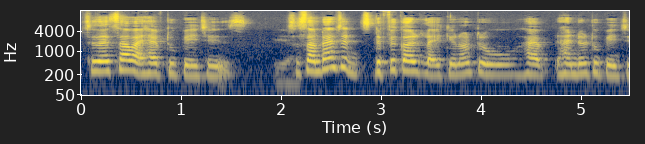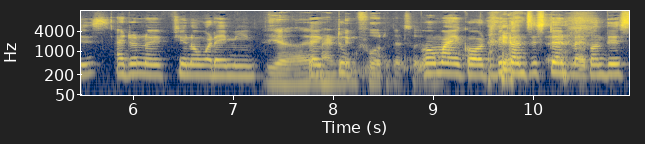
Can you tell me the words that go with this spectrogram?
so that's how i have two pages Yeah. so sometimes it's difficult like you know to have handle two pages i don't know if you know what i mean Yeah, I'm Like to- handling four. That's why. oh my god be consistent like on this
